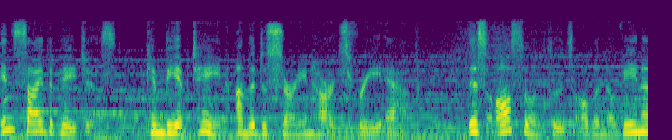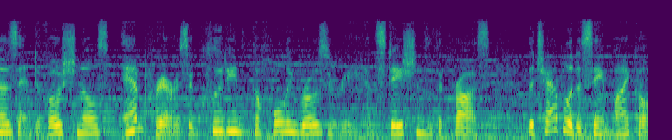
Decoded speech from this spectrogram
Inside the Pages, can be obtained on the Discerning Hearts free app. This also includes all the novenas and devotionals and prayers, including the Holy Rosary and Stations of the Cross, the Chaplet of St. Michael,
